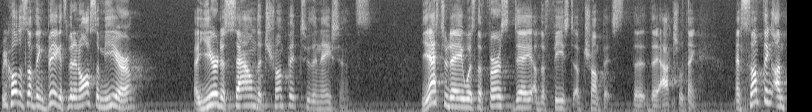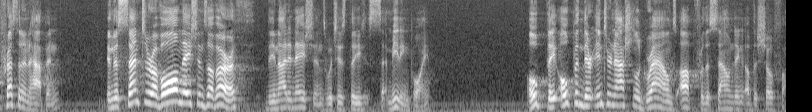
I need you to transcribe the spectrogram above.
we called it something big. It's been an awesome year a year to sound the trumpet to the nations. Yesterday was the first day of the Feast of Trumpets, the, the actual thing. And something unprecedented happened. In the center of all nations of earth, the United Nations, which is the meeting point, op- they opened their international grounds up for the sounding of the shofar.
